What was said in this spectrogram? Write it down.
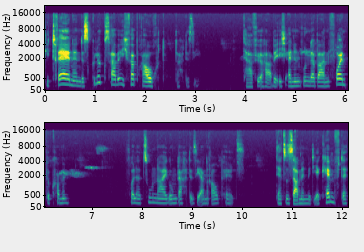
Die Tränen des Glücks habe ich verbraucht, dachte sie. Dafür habe ich einen wunderbaren Freund bekommen. Voller Zuneigung dachte sie an Raupelz, der zusammen mit ihr kämpfte,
